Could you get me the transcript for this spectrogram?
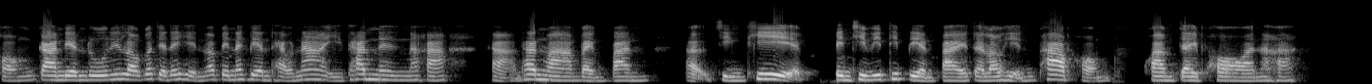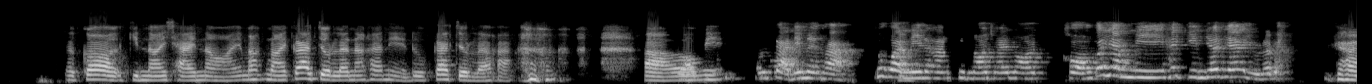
ของการเรียนรู้นี่เราก็จะได้เห็นว่าเป็นนักเรียนแถวหน้าอีกท่านหนึ่งนะคะ ค่ะ ท่านมาแบ่งปันสิ่งที่เป็นชีวิตที่เปลี่ยนไป แต่เราเห็นภาพของความใจพอนะคะ แล้วก็กินน้อยใช้น้อย มากน้อยกล้าจนแล้วนะคะนี่ดูกล้าจนแล้วค่ะอ่าเรามีโอกาสนิดนึงค่ะ ทุกวันนี้นะคะ กินน้อยใช้น้อย ของก็ยังมีให้กินเยอะแยะอยู่นะคะค่ะ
